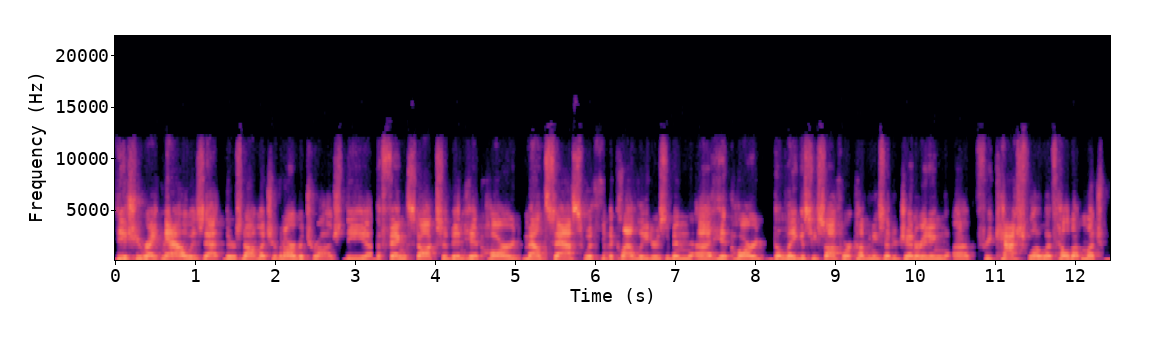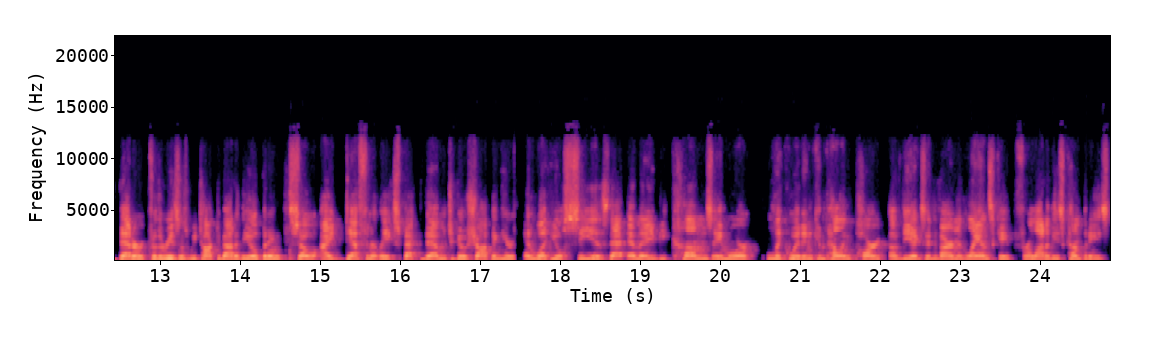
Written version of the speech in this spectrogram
the issue right now is that there's not much of an arbitrage. The uh, the FANG stocks have been hit hard. Mount SaaS with the cloud leaders have been uh, hit hard. The legacy software companies that are generating uh, free cash flow have held up much better for the reasons we talked about at the opening. So I definitely expect them to go shopping here. And what you'll see is that MA becomes a more liquid and compelling part of the exit environment landscape for a lot of these companies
